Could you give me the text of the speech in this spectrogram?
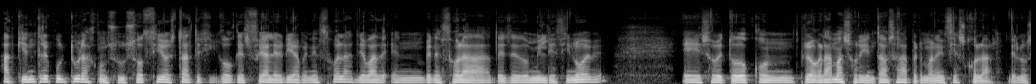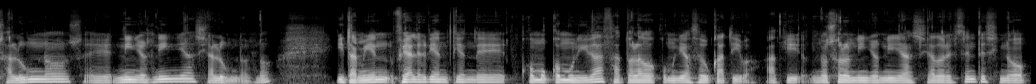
Aquí entre culturas, con su socio estratégico que es Fe Alegría Venezuela, lleva en Venezuela desde 2019. Eh, sobre todo con programas orientados a la permanencia escolar de los alumnos, eh, niños, niñas y alumnos. ¿no? Y también Fe Alegría entiende como comunidad a toda la comunidad educativa. Aquí no solo niños, niñas y adolescentes, sino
